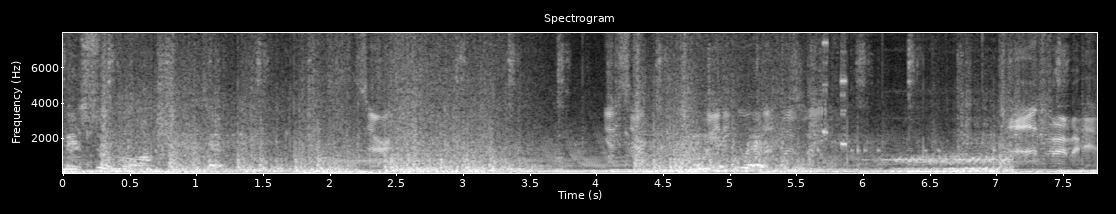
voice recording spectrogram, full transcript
Missile launch detected. Sir. Yes, sir. Unit Waiting ready. on my way. Affirmative.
